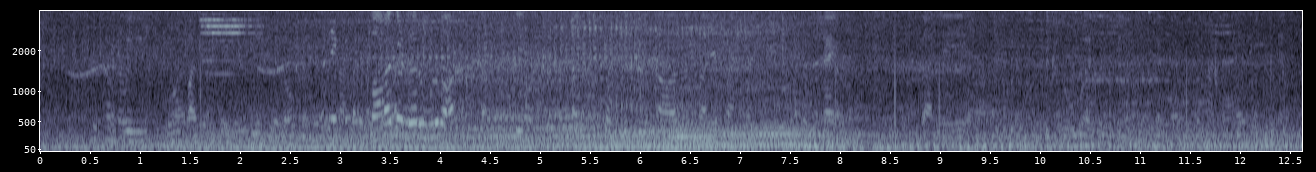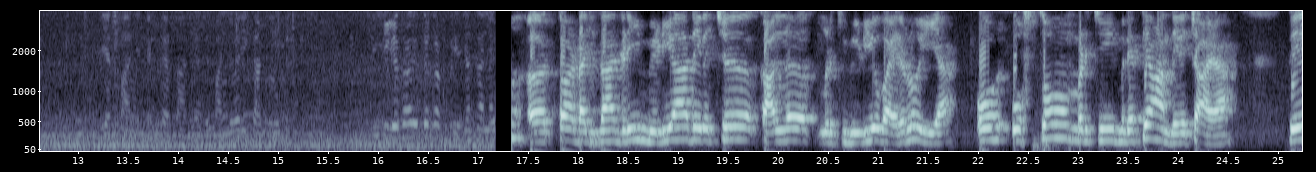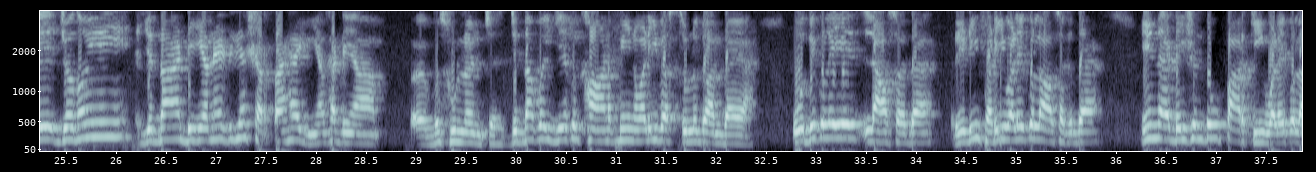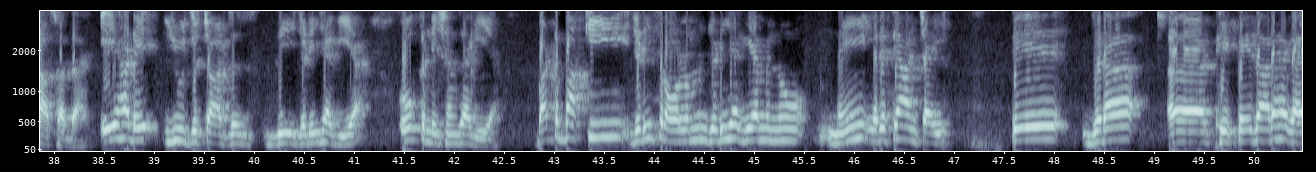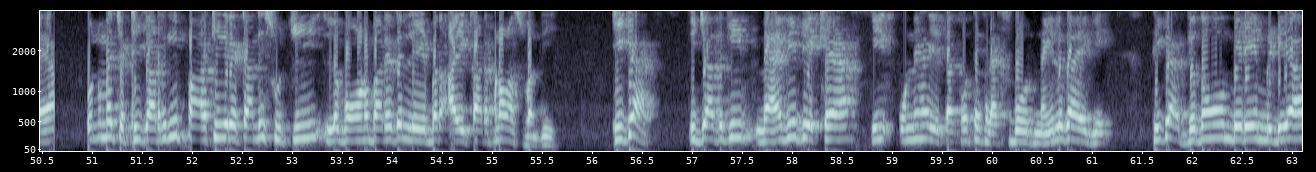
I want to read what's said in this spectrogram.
12 ਘੰਟੇ ਰੂਲ ਵਾ ਤੁਹਾਡਾ ਜਿੱਦਾਂ ਜਿਹੜੀ ਮੀਡੀਆ ਦੇ ਵਿੱਚ ਕੱਲ ਮੜਕੀ ਵੀਡੀਓ ਵਾਇਰਲ ਹੋਈ ਆ, ਉਹ ਉਸ ਤੋਂ ਮੜਕੀ ਮੇਰੇ ਧਿਆਨ ਦੇ ਵਿੱਚ ਆਇਆ। ਤੇ ਜਦੋਂ ਹੀ ਜਿੱਦਾਂ ਡੀਐਨਏ ਦੀਆਂ ਸ਼ਰਤਾਂ ਹੈਗੀਆਂ ਸਾਡੀਆਂ ਵਸੂਲਣ ਚ, ਜਿੱਦਾਂ ਕੋਈ ਜੇ ਕੋਈ ਖਾਣ ਪੀਣ ਵਾਲੀ ਵਸਤੂ ਲਗਾਉਂਦਾ ਆ, ਉਹਦੇ ਕੋਲ ਇਹ ਲਾ ਸਕਦਾ ਰੇੜੀ ਫੜੀ ਵਾਲੇ ਕੋਲ ਲਾ ਸਕਦਾ ਇਨ ਐਡੀਸ਼ਨ ਟੂ ਪਾਰਕਿੰਗ ਵਾਲੇ ਕੋਲ ਲਾ ਸਕਦਾ। ਇਹ ਸਾਡੇ ਯੂਜ਼ਰ ਚਾਰजेस ਦੀ ਜਿਹੜੀ ਹੈਗੀ ਆ, ਉਹ ਕੰਡੀਸ਼ਨਸ ਹੈਗੀ ਆ। ਬਟ ਬਾਕੀ ਜਿਹੜੀ ਪ੍ਰੋਬਲਮ ਜਿਹੜੀ ਹੈਗੀ ਆ ਮੈਨੂੰ ਨਹੀਂ, ਮੇਰੇ ਧਿਆਨ ਚ ਆਈ, ਤੇ ਜਿਹੜਾ ਠੇਕੇਦਾਰ ਹੈਗਾ ਆ, ਉਹਨੂੰ ਮੈਂ ਚਿੱਠੀ ਕੱਢ ਦਿੱਤੀ ਪਾਰਕਿੰਗ ਰੇਟਾਂ ਦੀ ਸੂਚੀ ਲਗਾਉਣ ਬਾਰੇ ਤੇ ਲੇਬਰ ਆਈ ਕਾਰਡ ਬਣਾਉਣ ਸੰਬੰਧੀ। ਠੀਕ ਹੈ ਕਿ ਜਦ ਕਿ ਮੈਂ ਵੀ ਦੇਖਿਆ ਕਿ ਉਹਨੇ ਹਜੇ ਤੱਕ ਉੱਥੇ ਫਲੈਕਸ ਬੋਰਡ ਨਹੀਂ ਲਗਾਏਗੇ। ਠੀਕ ਹੈ, ਜਦੋਂ ਮੇਰੇ ਮੀਡੀਆ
